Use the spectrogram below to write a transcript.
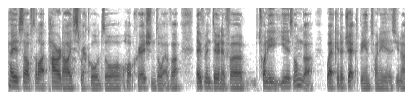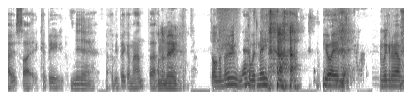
pay yourself to like paradise records or hot creations or whatever they've been doing it for 20 years longer where could eject be in 20 years you know it's like it could be Yeah. it could be bigger man but On the moon. on the moon yeah with me you ain't we're gonna have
